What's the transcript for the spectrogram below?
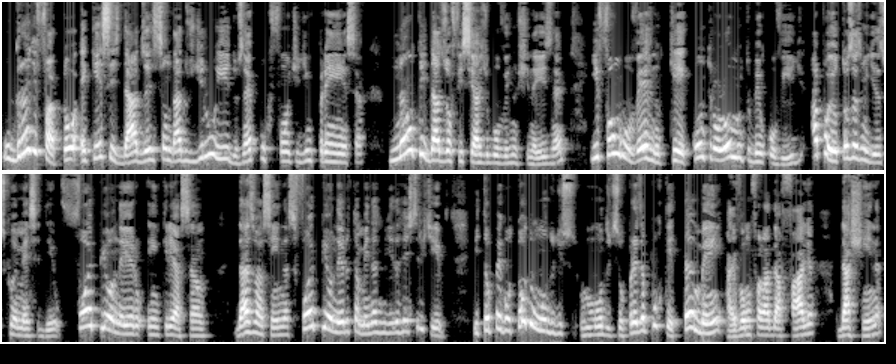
O grande fator é que esses dados eles são dados diluídos, né, por fonte de imprensa, não tem dados oficiais do governo chinês, né? E foi um governo que controlou muito bem o Covid, apoiou todas as medidas que o MS deu, foi pioneiro em criação das vacinas, foi pioneiro também nas medidas restritivas. Então pegou todo mundo de, mundo de surpresa, porque também, aí vamos falar da falha da China,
